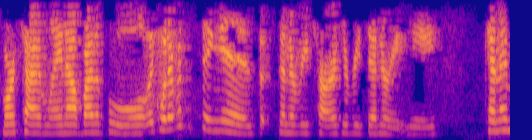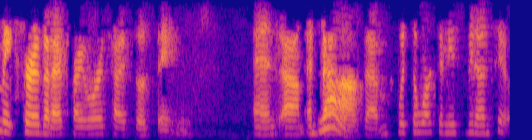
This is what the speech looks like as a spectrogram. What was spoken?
more time laying out by the pool, like whatever the thing is that's going to recharge or regenerate me, can I make sure that I prioritize those things and, um, and balance them with the work that needs to be done too?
